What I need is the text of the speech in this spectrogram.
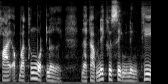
คลายออกมาทั้งหมดเลยนะครับนี่คือสิ่งหนึ่งที่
